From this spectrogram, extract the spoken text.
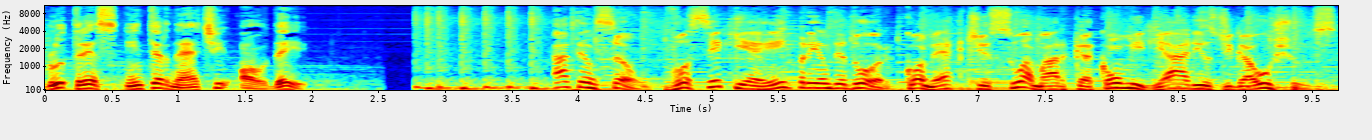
Blue 3 Internet All Day. Atenção, você que é empreendedor, conecte sua marca com milhares de gaúchos.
